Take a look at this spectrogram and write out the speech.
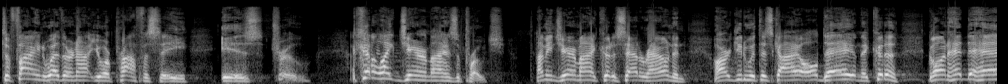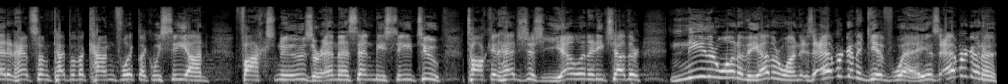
to find whether or not your prophecy is true. I kind of like Jeremiah's approach. I mean, Jeremiah could have sat around and argued with this guy all day, and they could have gone head to head and had some type of a conflict like we see on Fox News or MSNBC, two talking heads just yelling at each other. Neither one of the other one is ever going to give way, is ever going to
